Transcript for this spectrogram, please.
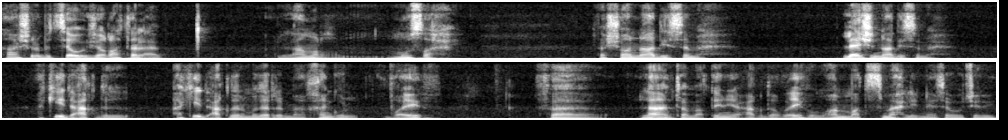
ها شنو بتسوي؟ شو راح تلعب؟ الأمر مو صحي. فشلون نادي سمح؟ ليش النادي سمح؟ أكيد عقد ال... أكيد عقد المدرب ما- خلينا نقول ضعيف. فلا انت معطيني عقد ضعيف ومهم ما تسمح لي إني أسوي كذي.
